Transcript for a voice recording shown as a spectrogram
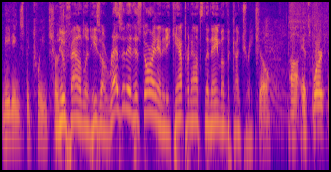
meetings between Churchill. Newfoundland. He's a resident historian and he can't pronounce the name of the country. Churchill. Uh, it's worth,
